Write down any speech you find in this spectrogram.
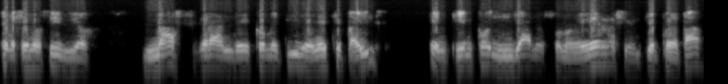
el genocidio más grande cometido en este país en tiempo ya no solo de guerra, sino en tiempo de paz,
